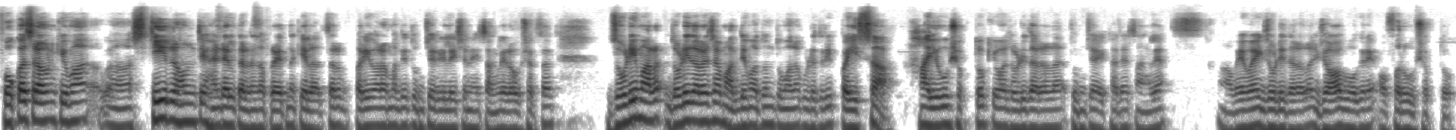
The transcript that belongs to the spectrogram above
फोकस राहून किंवा स्थिर राहून ते हँडल करण्याचा प्रयत्न केला तर परिवारामध्ये तुमचे रिलेशन हे चांगले राहू शकतात. जोडी मारा जोडीदाराच्या माध्यमातून तुम्हाला कुठेतरी पैसा हा येऊ शकतो किंवा जोडीदाराला तुमच्या एखाद्या चांगल्या वैवाहिक जोडीदाराला जॉब वगैरे ऑफर होऊ शकतो.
